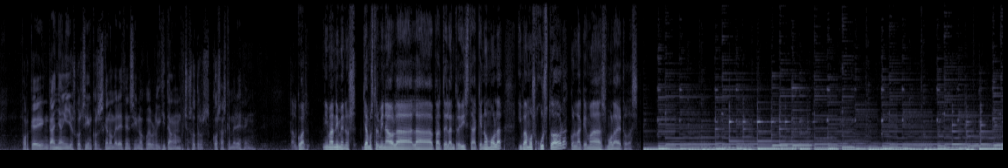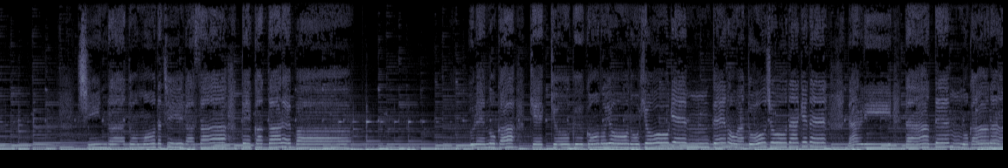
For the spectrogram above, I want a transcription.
porque engañan y ellos consiguen cosas que no merecen, sino porque quitan a muchos otros cosas que merecen. Tal cual, ni más ni menos. Ya hemos terminado la, la parte de la entrevista que no mola y vamos justo ahora con la que más mola de todas. 死んだ友達がさって語れば 売れんのか結局この世の表現ってのは登場だけで成り立ってんのかな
